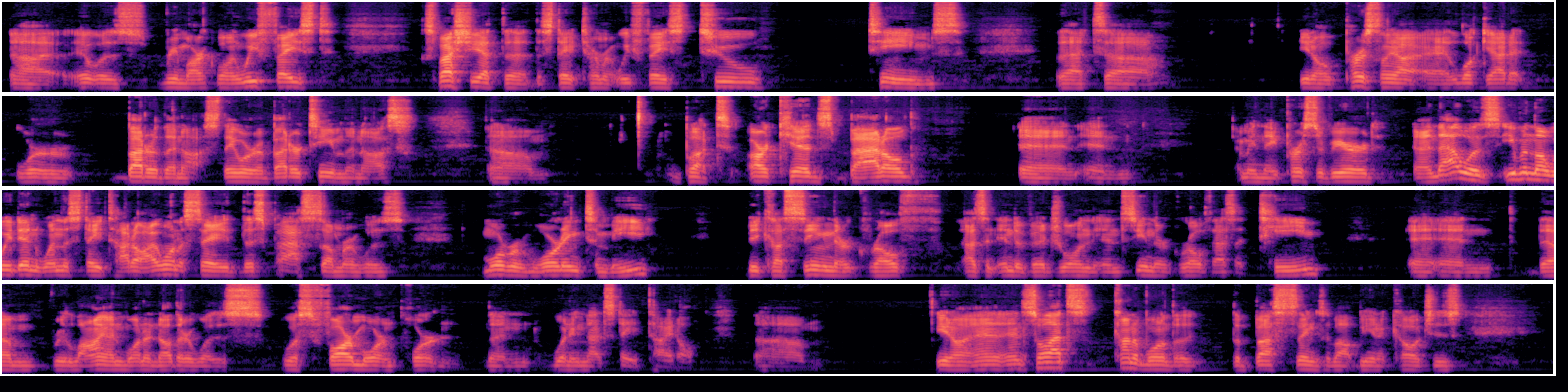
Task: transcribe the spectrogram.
uh, it was remarkable. And we faced, especially at the the state tournament, we faced two teams that, uh, you know, personally, I, I look at it were better than us. They were a better team than us. Um, but our kids battled and and I mean they persevered and that was even though we didn't win the state title I want to say this past summer was more rewarding to me because seeing their growth as an individual and, and seeing their growth as a team and, and, them rely on one another was was far more important than winning that state title. Um, you know and, and so that's kind of one of the the best things about being a coach is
